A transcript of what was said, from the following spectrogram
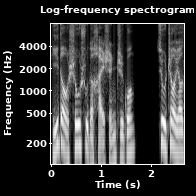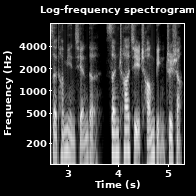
一道收束的海神之光就照耀在他面前的三叉戟长柄之上。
